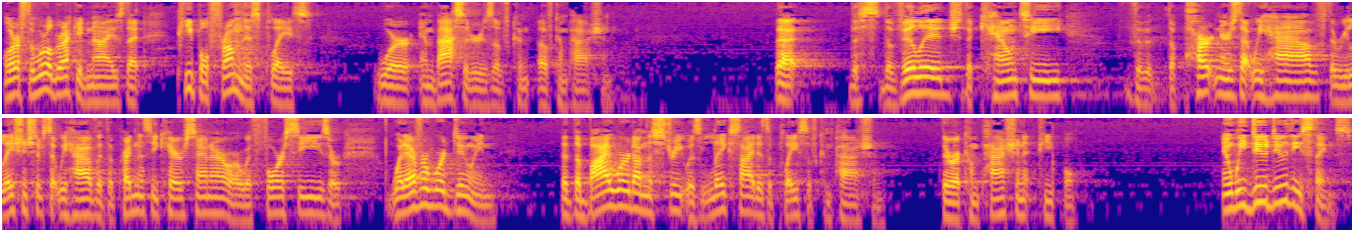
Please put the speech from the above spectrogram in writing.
Or if the world recognized that people from this place were ambassadors of, of compassion, that the, the village, the county, the, the partners that we have, the relationships that we have with the Pregnancy Care Center or with Four Cs or whatever we're doing, that the byword on the street was Lakeside is a place of compassion. They're a compassionate people. And we do do these things.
